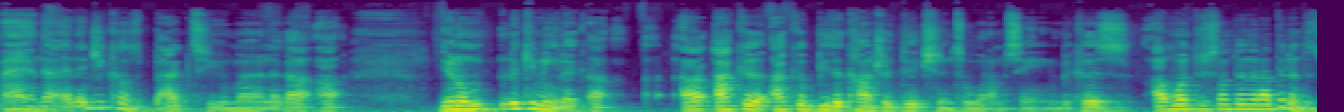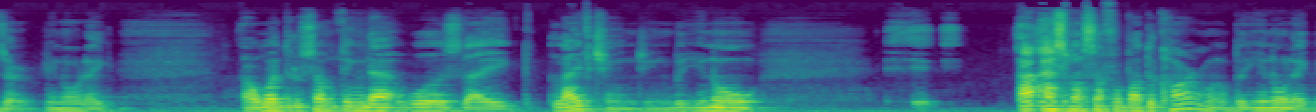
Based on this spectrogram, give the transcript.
man, that energy comes back to you, man. Like I, I you know, look at me. Like I, I, I, could, I could be the contradiction to what I'm saying because I went through something that I didn't deserve. You know, like I went through something that was like life changing. But you know, I asked myself about the karma. But you know, like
